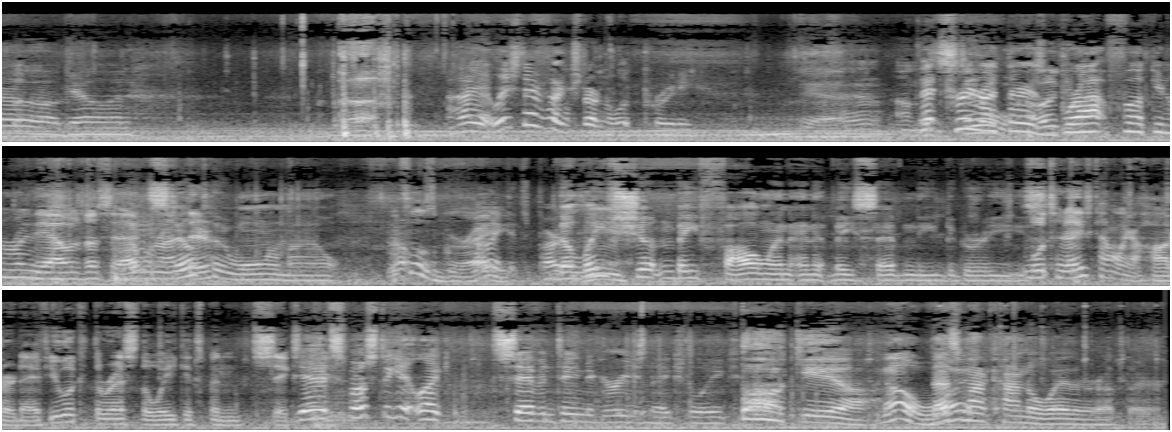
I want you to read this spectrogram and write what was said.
oh god. Hey, at least everything's starting to look pretty. Yeah. Um, That It's tree still- right there is look- bright fucking red. yeah, I was gonna say that one It's right still there. too warm out. It feels I think great. it's perfect. The leaves shouldn't be falling and it be 70 degrees. Well, today's kind of like a hotter day. If you look at the rest of the week, it's been 60. Yeah, it's supposed to get like 17 degrees next week. Fuck yeah. No, That's my kind of weather up there.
